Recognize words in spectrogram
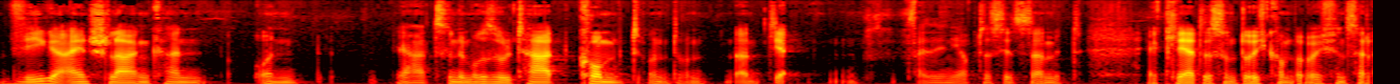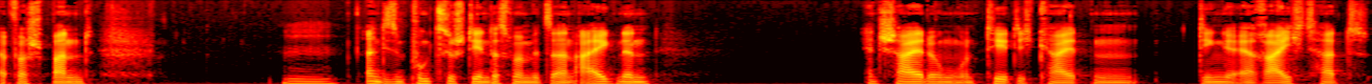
Wege einschlagen kann und ja, zu einem Resultat kommt und, und, und ja, weiß ich nicht, ob das jetzt damit erklärt ist und durchkommt, aber ich finde es halt einfach spannend, mhm. an diesem Punkt zu stehen, dass man mit seinen eigenen Entscheidungen und Tätigkeiten Dinge erreicht hat,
